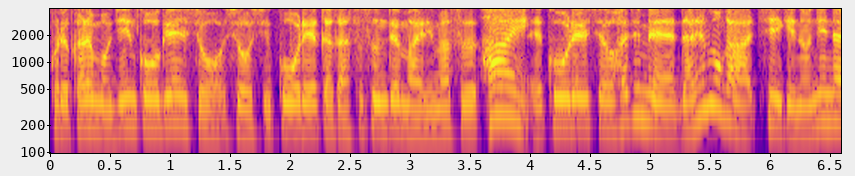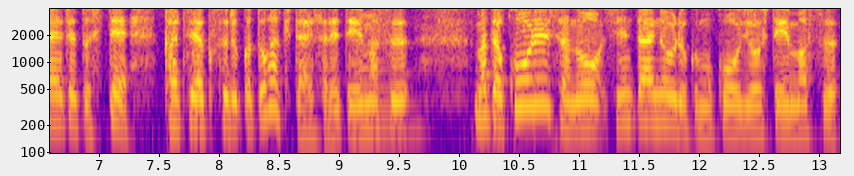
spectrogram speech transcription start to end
これからも人口減少、少子高齢化が進んでまいります。はい。え高齢者をはじめ誰もが地域の担い手として活躍することが期待されています。また高齢者の身体能力も向上しています。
